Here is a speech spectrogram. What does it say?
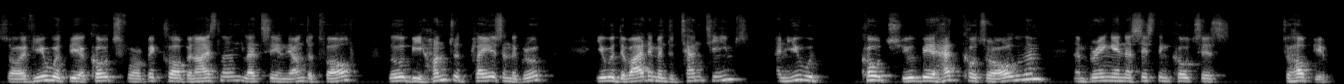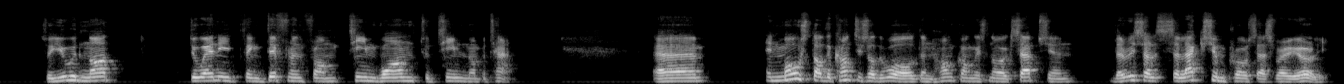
So if you would be a coach for a big club in Iceland, let's say in the under 12, there would be 100 players in the group. You would divide them into 10 teams and you would coach, you would be a head coach for all of them and bring in assistant coaches to help you. So you would not do anything different from team one to team number 10. Um, in most of the countries of the world, and Hong Kong is no exception, there is a selection process very early.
